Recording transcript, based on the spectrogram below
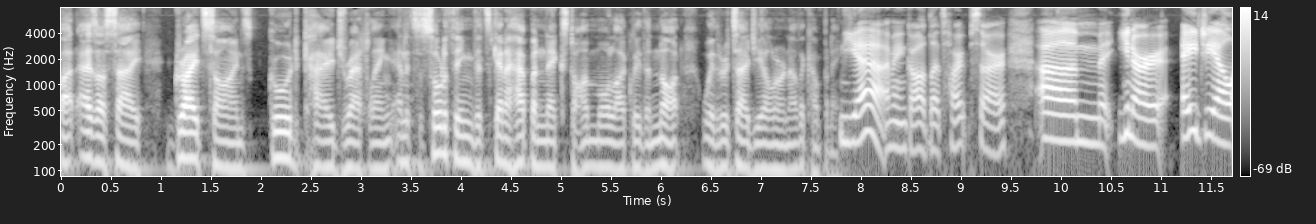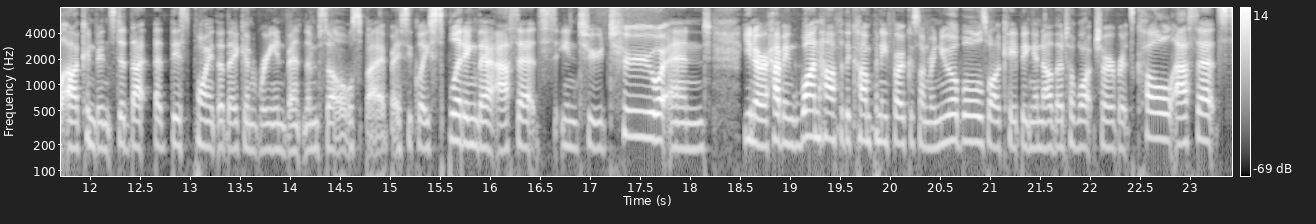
But as I say, great signs, good cage rattling, and it's the sort of thing that's going to happen next time, more likely than not, whether it's AGL or another company. Yeah, I mean, God, let's hope so. Um, you know, AGL are convinced at that at this point that they can reinvent themselves by basically splitting their assets into two, and you know, having one half of the company focus on renewables while keeping another to watch over its coal assets.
